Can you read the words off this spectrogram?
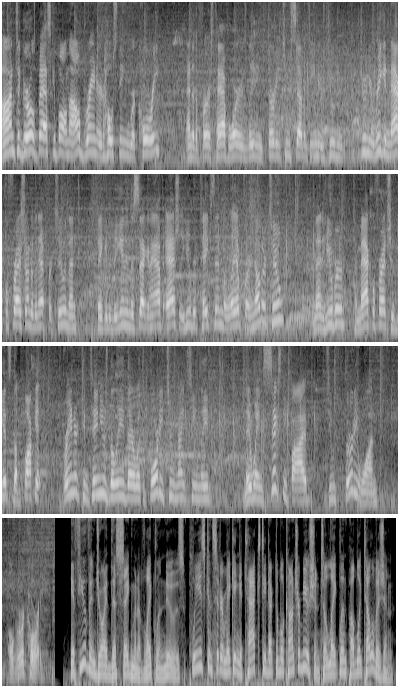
On to girls basketball now. Brainerd hosting Rocori. End of the first half, Warriors leading 32-17. Here's junior, junior Regan McElfresh under the net for two, and then taking the beginning of the second half, Ashley Huber takes in the layup for another two, and then Huber to McElfresh, who gets the bucket. Brainerd continues the lead there with a 42-19 lead. They win 65 to 31 over Rocori. If you've enjoyed this segment of Lakeland News, please consider making a tax-deductible contribution to Lakeland Public Television.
